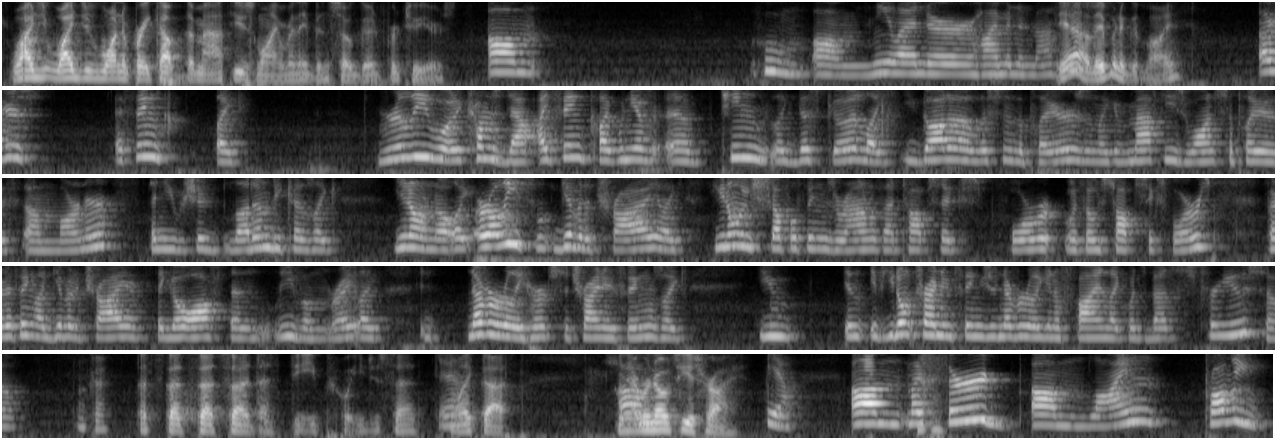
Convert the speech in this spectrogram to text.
Why'd you Why'd you want to break up the Matthews line where they've been so good for two years? Um, who? Um, Nylander, Hyman, and Matthews. Yeah, they've been a good line. I just, I think like really what it comes down i think like when you have a team like this good like you gotta listen to the players and like if matthews wants to play with um, marner then you should let him because like you don't know like or at least give it a try like you can always shuffle things around with that top six forward with those top six forwards but i think like give it a try if they go off then leave them right like it never really hurts to try new things like you in- if you don't try new things you're never really gonna find like what's best for you so Okay. That's that's that's uh, that's deep. What you just said. I like that. You never Um, know till you try. Yeah. Um, my third um line probably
